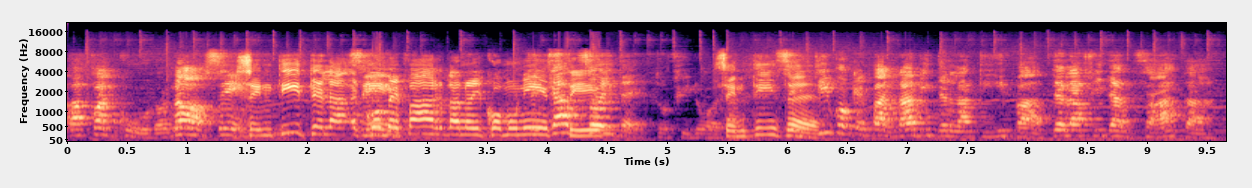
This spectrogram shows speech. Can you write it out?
vaffanculo, no, senti. Sentitela Senti. come parlano i Che comunisti. cazzo hai detto finora? Sentite. Sentivo che parlavi della tipa, della fidanzata.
